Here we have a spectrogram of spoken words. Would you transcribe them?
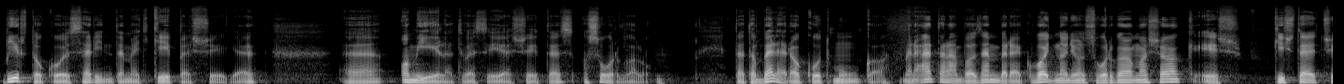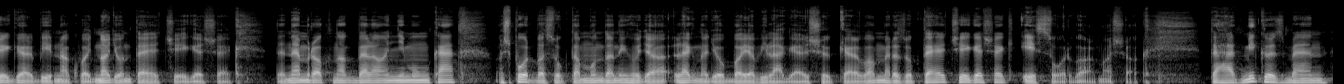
birtokol szerintem egy képességet, eh, ami életveszélyessé tesz, a szorgalom. Tehát a belerakott munka. Mert általában az emberek vagy nagyon szorgalmasak, és kis tehetséggel bírnak, vagy nagyon tehetségesek, de nem raknak bele annyi munkát. A sportba szoktam mondani, hogy a legnagyobb baj a világ elsőkkel van, mert azok tehetségesek és szorgalmasak. Tehát miközben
